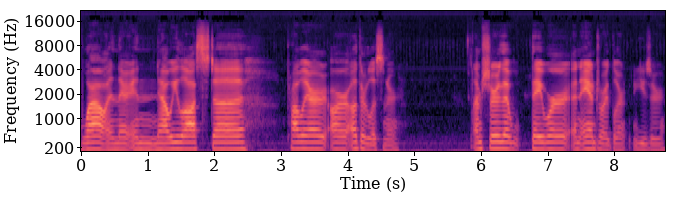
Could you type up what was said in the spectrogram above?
Wow, and there and now we lost uh, probably our our other listener. I'm sure that they were an Android lear- user.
